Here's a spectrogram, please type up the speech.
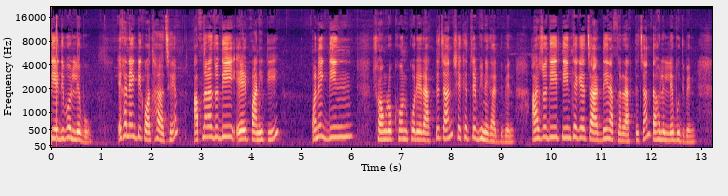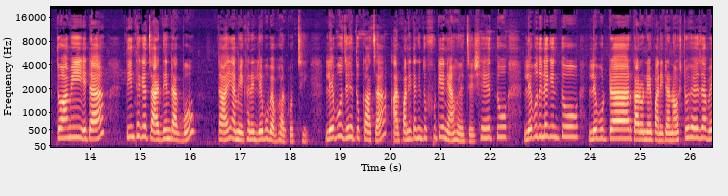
দিয়ে দিব লেবু। এখানে একটি কথা আছে। আপনারা যদি এই পানিটি অনেক দিন সংরক্ষণ করে রাখতে চান, সেক্ষেত্রে ভিনেগার দিবেন। আর যদি তিন থেকে চার দিন আপনারা রাখতে চান, তাহলে লেবু দিবেন। তো আমি এটা তিন থেকে চার দিন রাখব, তাই আমি এখানে লেবু ব্যবহার করছি। লেবু যেহেতু কাঁচা আর পানিটা কিন্তু ফুটিয়ে নেওয়া হয়েছে, সেহেতু লেবু দিলে কিন্তু লেবুটার কারণে পানিটা নষ্ট হয়ে যাবে,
